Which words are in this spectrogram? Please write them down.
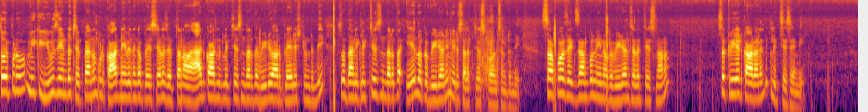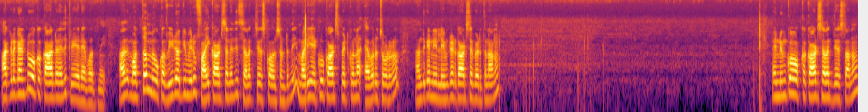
సో ఇప్పుడు మీకు యూజ్ ఏంటో చెప్పాను. ఇప్పుడు కార్డ్ని ఏ విధంగా ప్లేస్ చేయాలో చెప్తాను. ఆ యాడ్ కార్డ్ని క్లిక్ చేసిన తర్వాత వీడియో ఆర్ ప్లేలిస్ట్ ఉంటుంది. సో దాన్ని క్లిక్ చేసిన తర్వాత ఏదో ఒక వీడియోని మీరు సెలెక్ట్ చేసుకోవాల్సి ఉంటుంది. సపోజ్ ఎగ్జాంపుల్ నేను ఒక వీడియోని సెలెక్ట్ చేసినాను సో క్రియేట్ కార్డ్ అనేది క్లిక్ చేసేయండి. అక్కడికంటూ ఒక కార్డ్ అనేది క్రియేట్ అయిపోతుంది. అది మొత్తం ఒక వీడియోకి మీరు ఫైవ్ కార్డ్స్ అనేది సెలెక్ట్ చేసుకోవాల్సి ఉంటుంది. మరీ ఎక్కువ కార్డ్స్ పెట్టుకున్న ఎవరు చూడరు. అందుకే నేను లిమిటెడ్ కార్డ్సే పెడుతున్నాను. అండ్ ఇంకో ఒక కార్డ్ సెలెక్ట్ చేస్తాను.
